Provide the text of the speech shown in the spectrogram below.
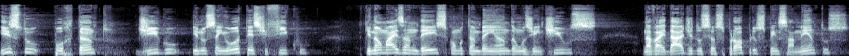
Isto, portanto, digo e no Senhor testifico, que não mais andeis como também andam os gentios, na vaidade dos seus próprios pensamentos,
